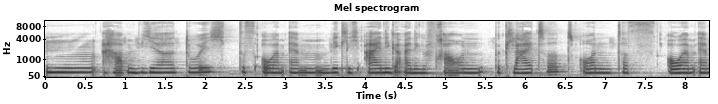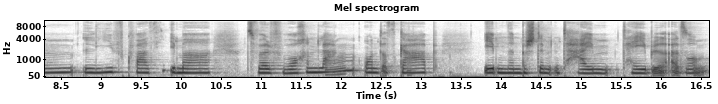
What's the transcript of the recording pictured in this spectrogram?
mm, haben wir durch das OMM wirklich einige, einige Frauen begleitet. Und das OMM lief quasi immer zwölf Wochen lang. Und es gab eben einen bestimmten Timetable. Also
